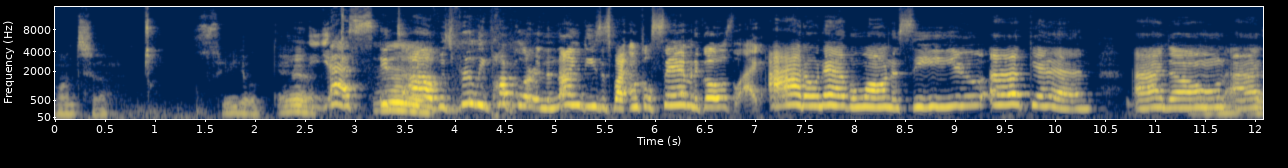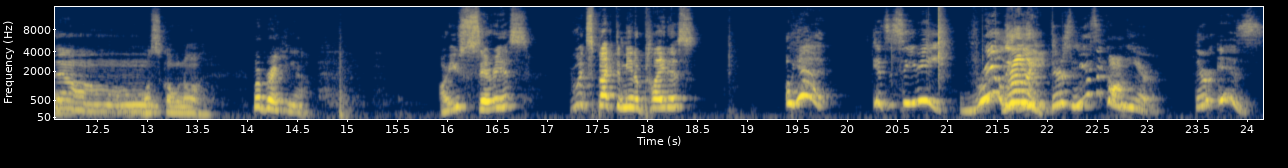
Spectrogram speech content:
want to see you again. Yes, it uh, was really popular in the 90s. It's by Uncle Sam, and it goes like, I don't ever want to see you again. I don't, I don't. What's going on? We're breaking up. Are you serious? You expected me to play this? Oh, yeah, it's a CD. Really? Really? There's music on here. There is.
